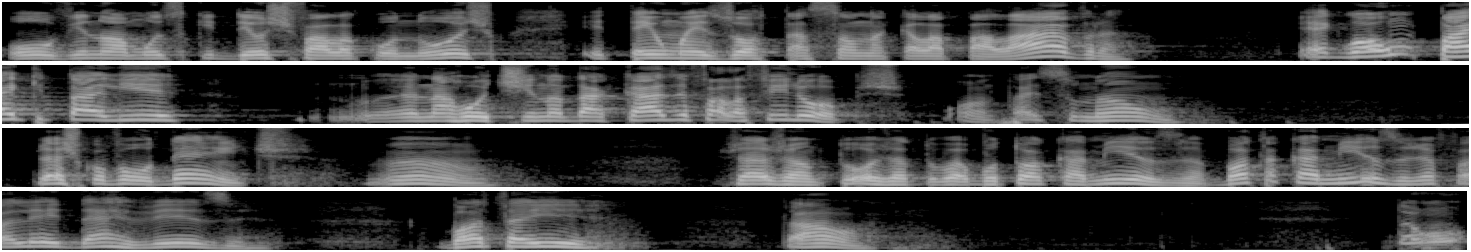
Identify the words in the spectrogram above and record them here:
ou ouvindo uma música que Deus fala conosco, e tem uma exortação naquela palavra, é igual um pai que está ali é, na rotina da casa e fala, filho, ops, pô, não faz isso não. Já escovou o dente? Não. Já jantou? Já botou a camisa? Bota a camisa, já falei dez vezes. Bota aí. Tal. Então,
